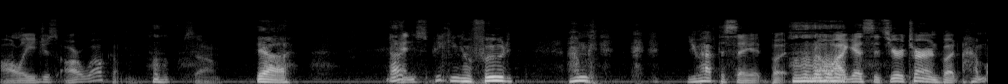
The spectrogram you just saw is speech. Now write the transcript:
All ages are welcome. so, yeah. Uh, and speaking of food, I'm. You have to say it, but no, I guess it's your turn. But I'm,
